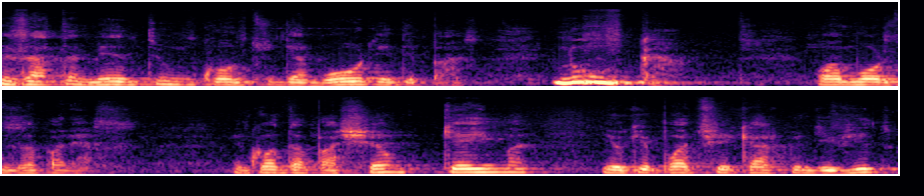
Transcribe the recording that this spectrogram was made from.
exatamente um encontro de amor e de paz. Nunca o amor desaparece. Enquanto a paixão queima e o que pode ficar com o indivíduo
